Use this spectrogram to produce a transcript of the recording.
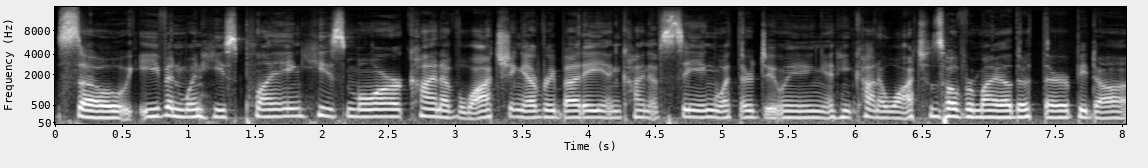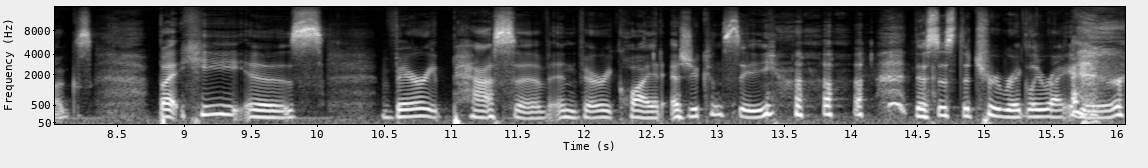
So even when he's playing, he's more kind of watching everybody and kind of seeing what they're doing, and he kind of watches over my other therapy dogs. But he is very passive and very quiet, as you can see. this is the true Wrigley right here.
